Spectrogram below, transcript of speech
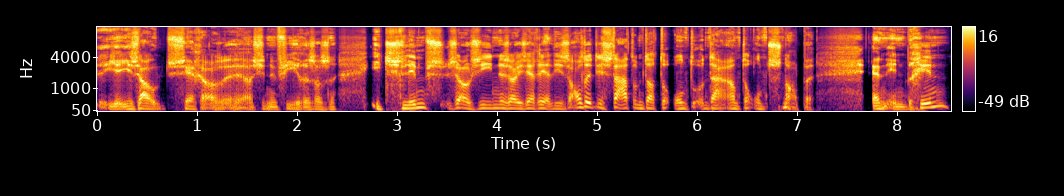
je, je zou zeggen, als, als je een virus als een, iets slims zou zien, dan zou je zeggen, ja, die is altijd in staat om dat te daaraan te ontsnappen. En in het begin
